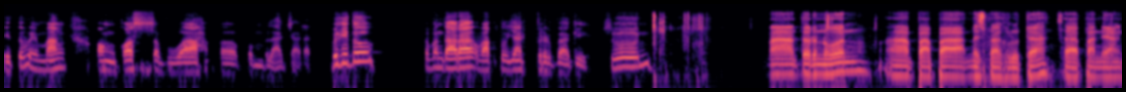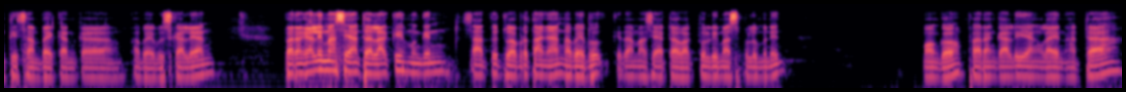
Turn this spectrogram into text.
Itu memang ongkos sebuah uh, pembelajaran. Begitu sementara waktunya berbagi. Sun. Matur nuwun uh, Bapak Misbah Luda, jawaban yang disampaikan ke Bapak Ibu sekalian. Barangkali masih ada lagi mungkin satu dua pertanyaan Bapak Ibu. Kita masih ada waktu 5-10 menit. Monggo, barangkali yang lain ada.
